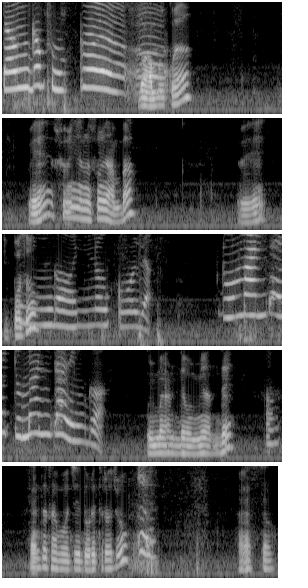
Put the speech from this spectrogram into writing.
똥거 붓고. 너안 볼 거야? 왜? 소윤이는 소윤 안 봐? 왜? 이뻐서? 똥거 안 거야. 두만 대, 두만 대인 거. 울면 안 돼, 울면 안 돼? 어. 산타 할아버지 노래 들어줘? 응. 알았어.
